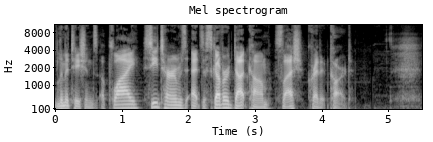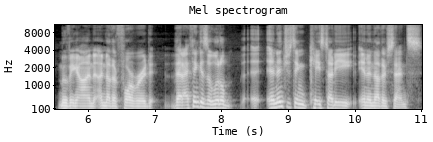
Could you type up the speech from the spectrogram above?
Limitations apply. See terms at discover.com slash credit card. Moving on, another forward that I think is a little an interesting case study in another sense.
